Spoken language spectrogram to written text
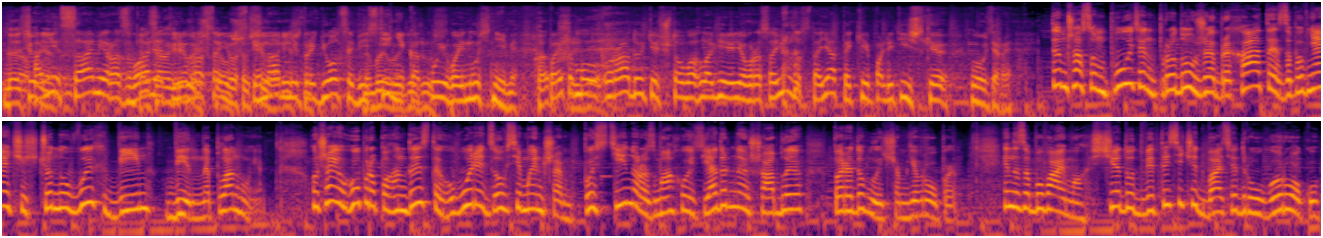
да, сегодня Они сами развалят сказал, Евросоюз, что и нам не придется вести никакую войну с ними. Хорошая Поэтому идея. радуйтесь, что во главе Евросоюза стоят такие политические лузеры. Тим часом Путін продовжує брехати, запевняючи, що нових війн він не планує. Хоча його пропагандисти говорять зовсім інше, постійно розмахують ядерною шаблею перед обличчям Європи. І не забуваємо, ще до 2022 року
